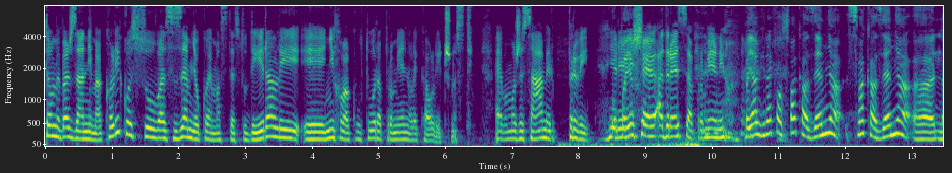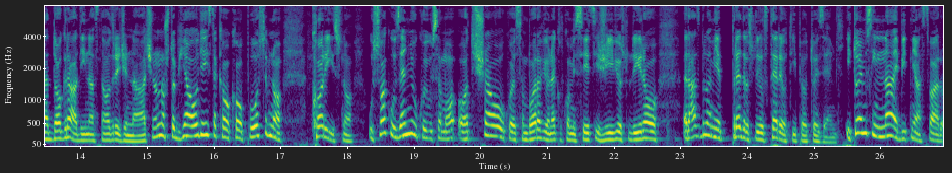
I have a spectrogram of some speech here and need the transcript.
To me baš zanima. Koliko su vas zemlje u kojima ste studirali i njihova kultura promijenili kao ličnosti? Evo, može Samir prvi, jer je pa ja, više adresa promijenio. Pa ja bih rekao, svaka zemlja, svaka zemlja uh, nadogradi nas na određen način. Ono što bih ja ovdje istakao kao posebno korisno, u svaku zemlju u koju sam otišao, u kojoj sam boravio nekoliko mjeseci, živio, studirao, razbila mi je predrasud ili stereotipe o toj zemlji. I to je, mislim, najbitnija stvar.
